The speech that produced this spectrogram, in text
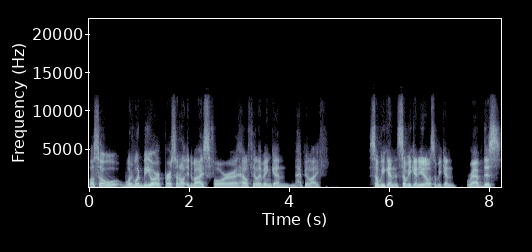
also, what would be your personal advice for healthy living and happy life? So we can, so we can, you know, so we can wrap this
